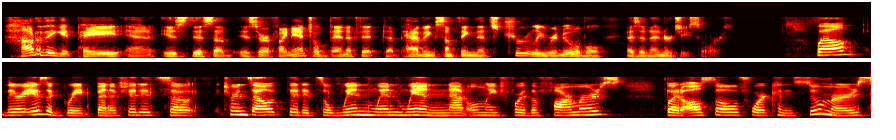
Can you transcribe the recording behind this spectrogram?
How do they get paid, and is this a is there a financial benefit to having something that's truly renewable as an energy source? Well, there is a great benefit. It's a, it turns out that it's a win-win-win not only for the farmers but also for consumers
